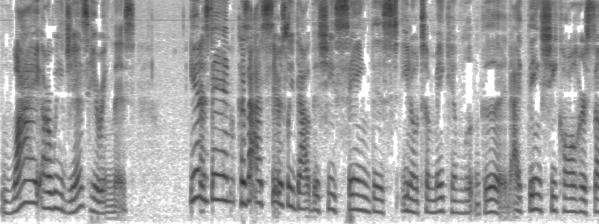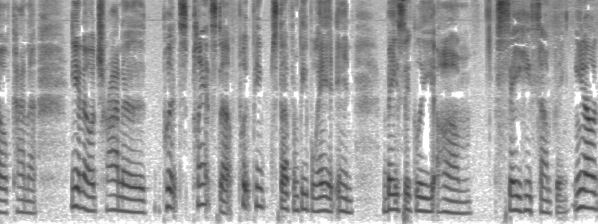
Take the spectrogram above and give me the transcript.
Why are we just hearing this? You understand? Because I seriously doubt that she's saying this, you know, to make him look good. I think she called herself kind of, you know, trying to put plant stuff, put pe- stuff in people's head, and basically, um, say he's something, you know,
